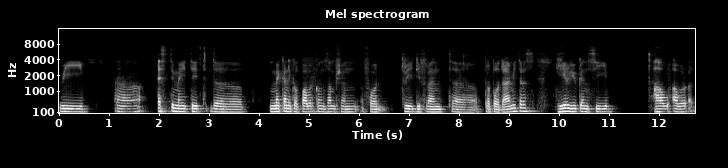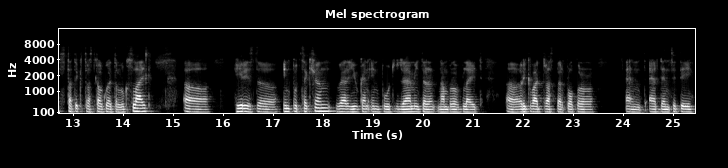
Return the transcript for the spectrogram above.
we uh, estimated the mechanical power consumption for three different uh, propeller diameters. Here you can see how our static thrust calculator looks like. Uh, here is the input section where you can input the diameter, number of blade, uh, required thrust per propeller, and air density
